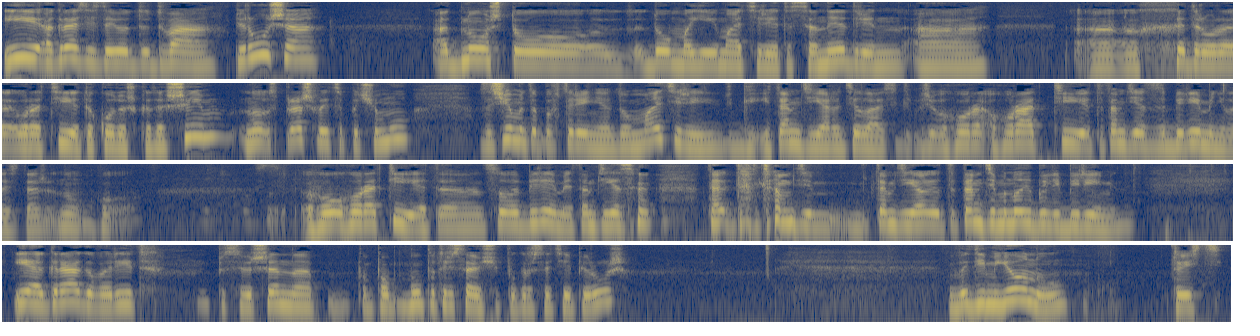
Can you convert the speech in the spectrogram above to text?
И Агра здесь дает два пируша. Одно, что дом моей матери – это Санедрин, а Хедр Урати – это Кодуш Кадашим. Но спрашивается, почему, зачем это повторение дом матери и там, где я родилась? Гурати – это там, где я забеременелась даже. Ну, Горати, это слово беременность, там, где я, там, где, там, где я, это там, где мной были беременны. И Агра говорит совершенно ну, потрясающий по красоте пируш. В Демьону, то есть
